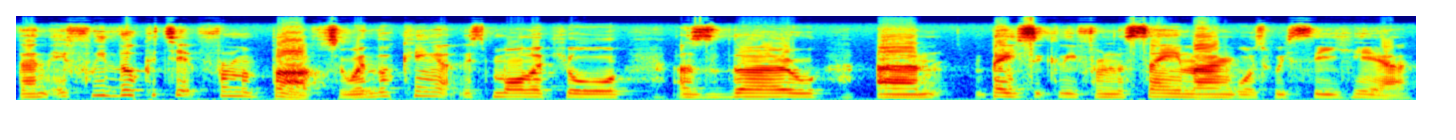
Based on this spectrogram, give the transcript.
then if we look at it from above, so we're looking at this molecule as though um, basically from the same angle as we see here,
